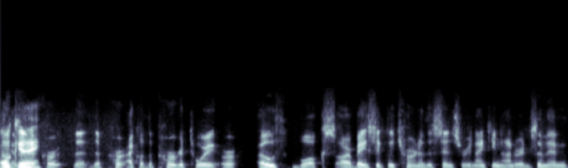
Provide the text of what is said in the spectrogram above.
Okay. The, pur- the, the pur- I call the Purgatory Ear- Oath books are basically turn of the century, 1900s, and then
